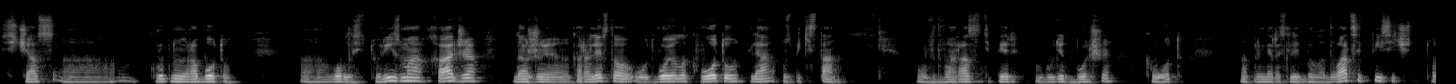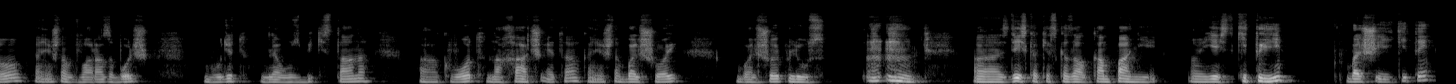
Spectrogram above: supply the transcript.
сейчас а, крупную работу в области туризма, хаджа, даже королевство удвоило квоту для Узбекистана. В два раза теперь будет больше квот. Например, если было 20 тысяч, то, конечно, в два раза больше будет для Узбекистана а, квот на хадж. Это, конечно, большой, большой плюс. А, здесь, как я сказал, компании э, есть киты, большие киты,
